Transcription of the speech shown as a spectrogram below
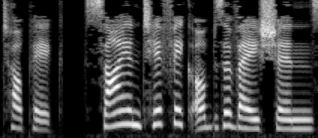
Topic: Scientific observations.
